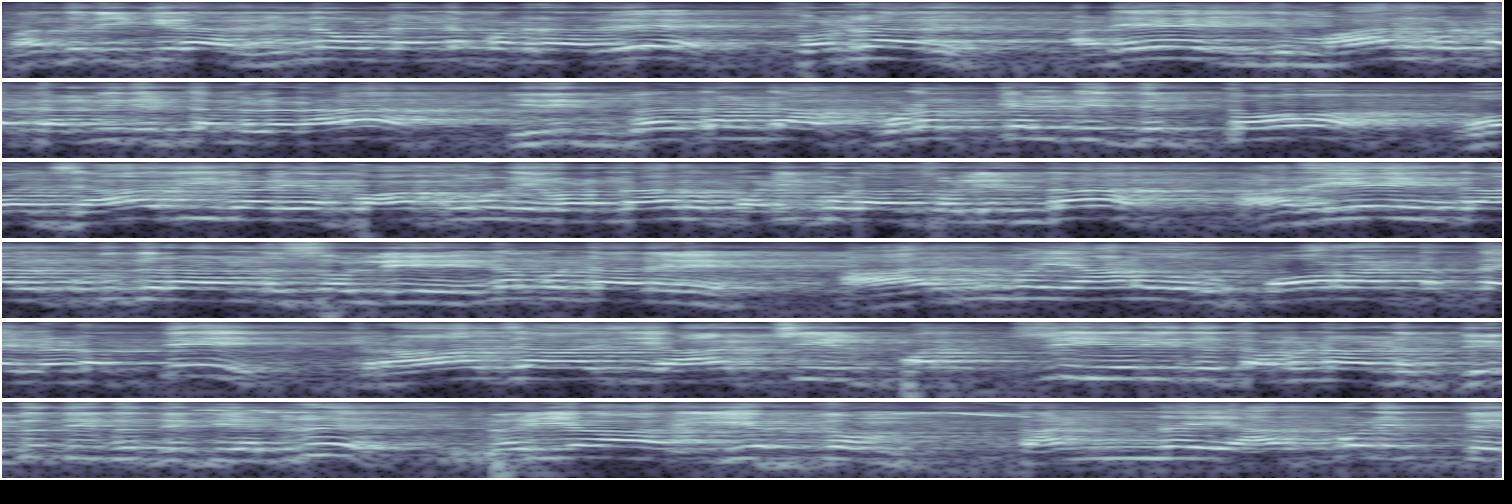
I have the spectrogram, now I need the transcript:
வந்து நிக்கிறாரு. இன்னொன்னு என்ன பண்றாரு? சொல்றாரு. அடே இது மாறுபட்ட கல்வி திட்டம் இல்லடா. இதுக்கு பேர் தான்டா குலக்கல்வி திட்டம். உன் ஜாதி வேலையை பார்க்கணும்னு இவ்வளவு நேரம் படிக்கூடாது சொல்லியிருந்தா அதையே இந்த ஆள் கொடுக்குறான்னு சொல்லி என்ன பண்ணாரு? அருமையான ஒரு போராட்டத்தை நடத்தி ராஜாஜி ஆட்சியில் பற்றி எரிந்து தமிழ்நாடு திகு திகு திகு என்று பெரியார் இயக்கம் தன்னை அர்ப்பணித்து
